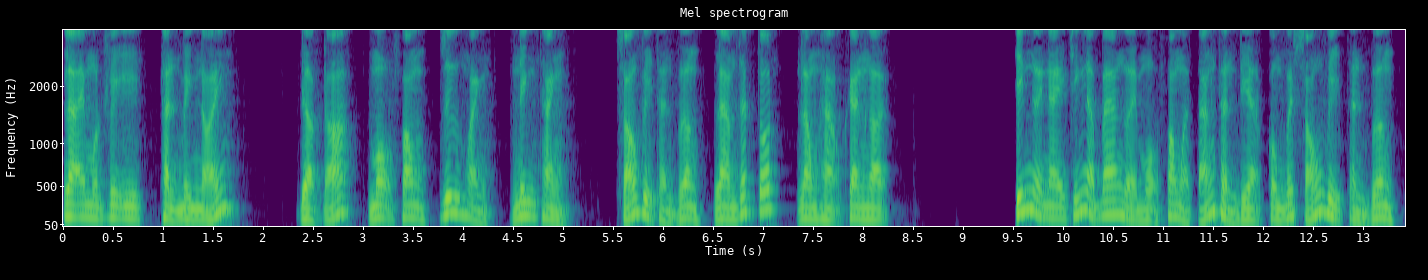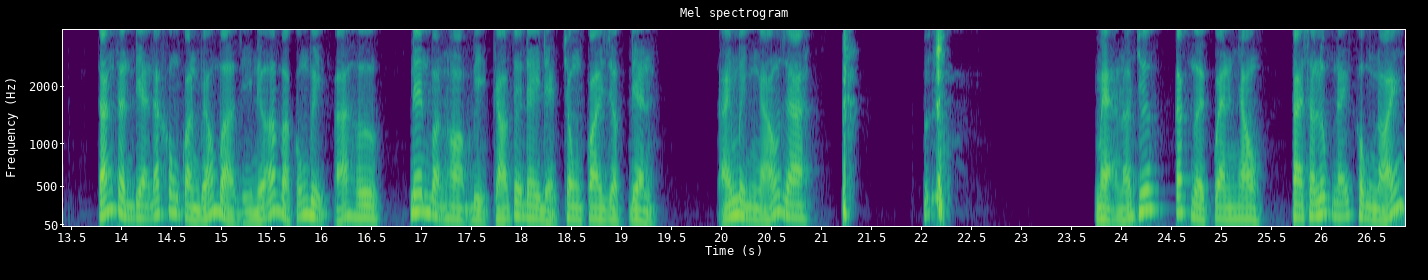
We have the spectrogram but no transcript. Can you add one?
Lại một vị thần minh nói, được đó, Mộ Phong, Dư Hoành, Ninh Thành, sáu vị thần vương làm rất tốt, lòng hạo khen ngợi. Chín người này chính là ba người Mộ Phong ở Táng Thần Địa cùng với sáu vị thần vương. Táng Thần Địa đã không còn béo bở gì nữa và cũng bị phá hư, nên bọn họ bị cáo tới đây để trông coi dược điển. Thái Minh ngáo ra. Mẹ nói chứ, các người quen nhau, tại sao lúc nãy không nói?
